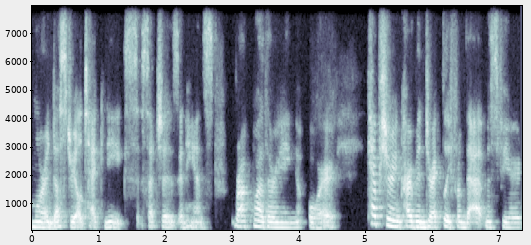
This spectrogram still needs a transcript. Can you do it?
more industrial techniques such as enhanced rock weathering or capturing carbon directly from the atmosphere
